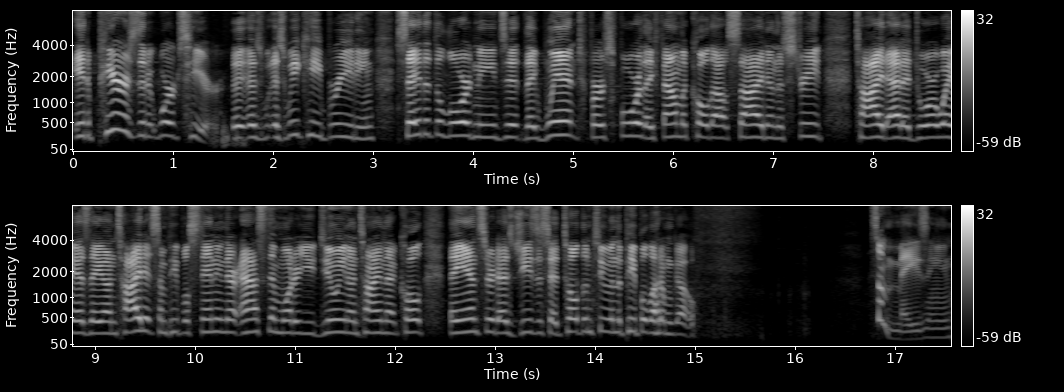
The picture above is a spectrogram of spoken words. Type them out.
it appears that it works here. As, as we keep reading, say that the Lord needs it. They went, verse 4, they found the colt outside in the street, tied at a doorway. As they untied it, some people standing there asked them, What are you doing untying that colt? They answered as Jesus had told them to, and the people let him go. It's amazing.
